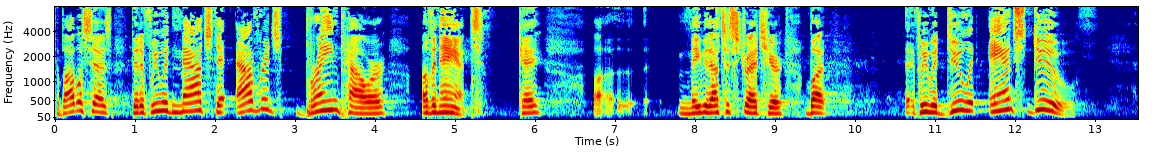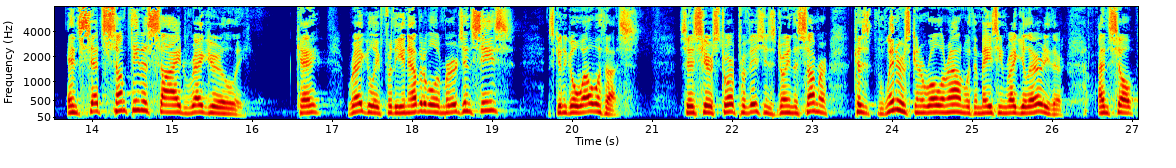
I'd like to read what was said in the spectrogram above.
The Bible says that if we would match the average brain power of an ant, okay, uh, maybe that's a stretch here, but if we would do what ants do and set something aside regularly, okay, regularly for the inevitable emergencies, it's going to go well with us. It says here, store provisions during the summer because the winter is going to roll around with amazing regularity there. And so,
